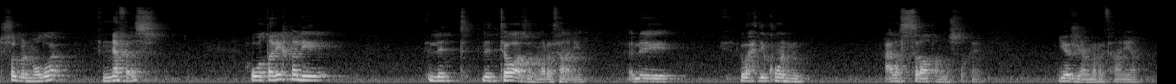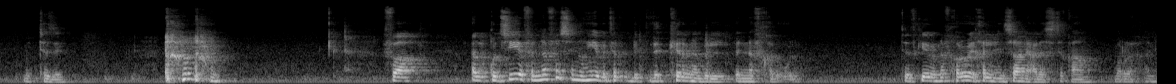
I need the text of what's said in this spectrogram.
لصلب الموضوع. النفس هو طريقة ل للت- للتوازن مرة ثانية. اللي الواحد يكون على الصراط المستقيم. يرجع مرة ثانية متزن. فالقدسية في النفس إنه هي بت- بتذكرنا بال- بالنفخة الأولى. تذكير النفخه الأولى يخلي الإنسان على استقامة. مرة ثانية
